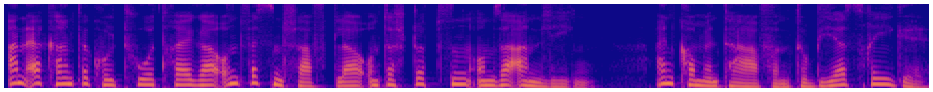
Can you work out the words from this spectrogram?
Anerkannte Kulturträger und Wissenschaftler unterstützen unser Anliegen. Ein Kommentar von Tobias Riegel.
